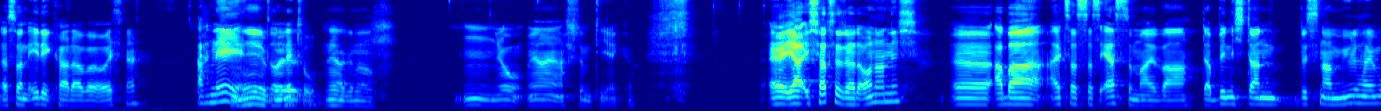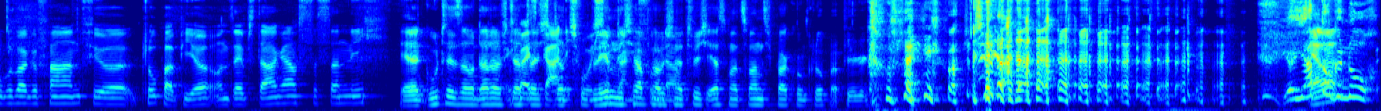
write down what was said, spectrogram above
Das ist so ein Edeka da bei euch, ne? Ach nee, so weil, netto. Ja, genau. Mm, jo, ja, ja, stimmt, die Ecke. Äh, ja, ich hatte das auch noch nicht. Äh, aber als das das erste Mal war, da bin ich dann bis nach Mülheim rübergefahren für Klopapier und selbst da gab es das dann nicht. Ja, das Gute ist auch dadurch, Ich dass ich das nicht, ich Problem das nicht habe, habe ich natürlich erstmal 20 Packungen Klopapier gekauft. Ja, ihr habt Ja, doch genug.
